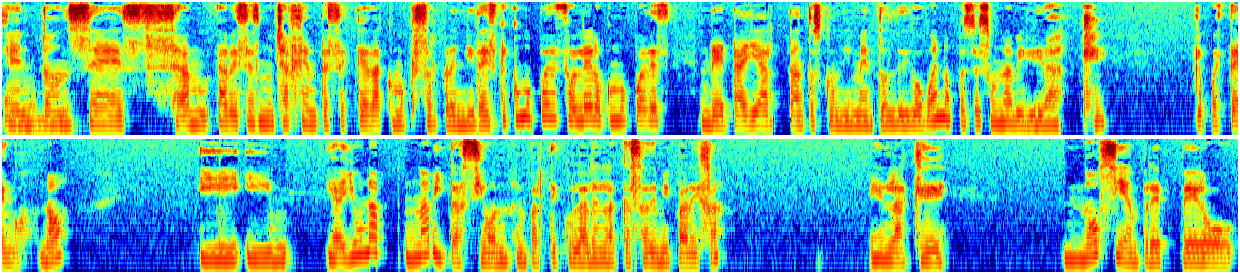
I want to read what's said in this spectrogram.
Entonces, a, veces mucha gente se queda como que sorprendida. Es que, ¿cómo puedes oler o cómo puedes detallar tantos condimentos? Le digo, bueno, pues es una habilidad que, que pues tengo, ¿no? Y, hay una, una habitación en particular en la casa de mi pareja en la que no siempre, pero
